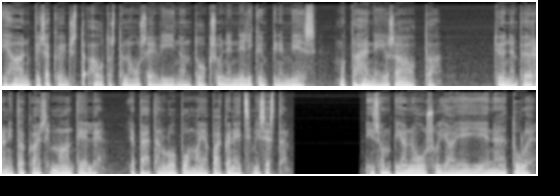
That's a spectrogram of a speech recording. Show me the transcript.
Pihaan pysäköidystä autosta nousee viinan tuoksuinen nelikymppinen mies, mutta hän ei osaa auttaa. Työnnän pyöräni takaisin maantielle ja päätän luopua majapaikan etsimisestä. Isompia nousuja ei enää tule.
